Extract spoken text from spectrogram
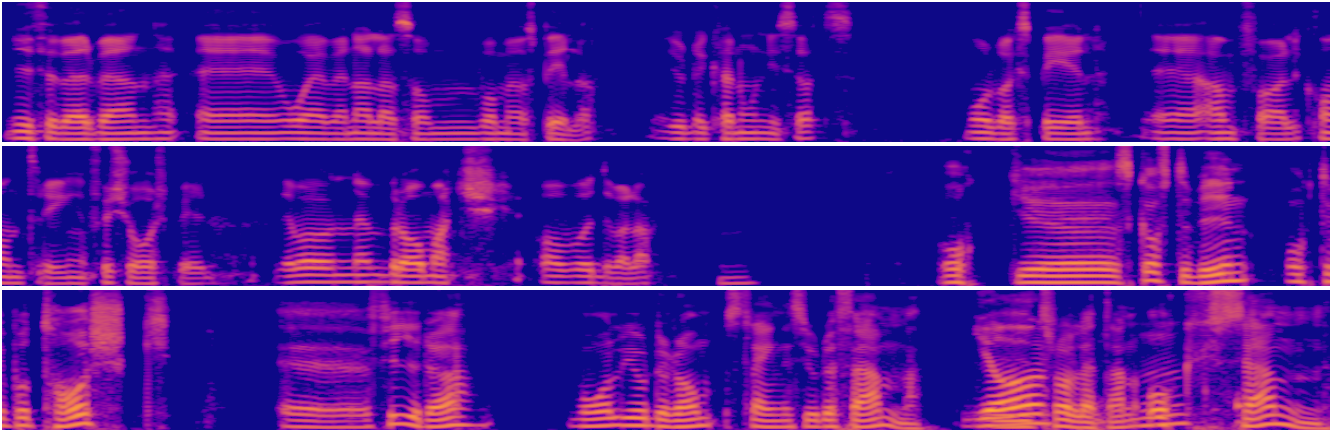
Nyförvärven eh, och även alla som var med och spelade. Gjorde kanoninsats. Målvaktsspel, eh, anfall, kontring, försvarsspel. Det var en bra match av Uddevalla. Och eh, Skoftebyn åkte på torsk. Eh, fyra mål gjorde de. Strängnäs gjorde fem Ja, i Trollhättan. mm. Och sen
